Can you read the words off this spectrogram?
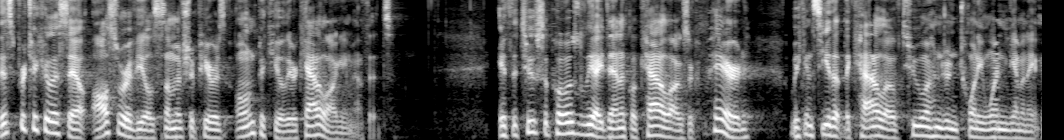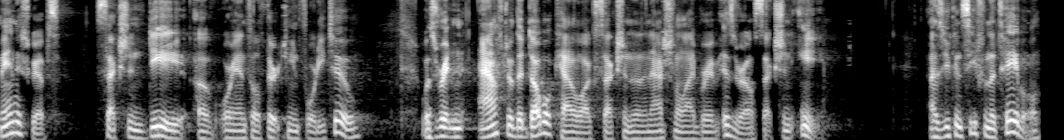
This particular sale also reveals some of Shapira's own peculiar cataloging methods. If the two supposedly identical catalogs are compared, we can see that the catalog of 221 Yemenite manuscripts, section D of Oriental 1342, was written after the double catalog section of the National Library of Israel, section E. As you can see from the table,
